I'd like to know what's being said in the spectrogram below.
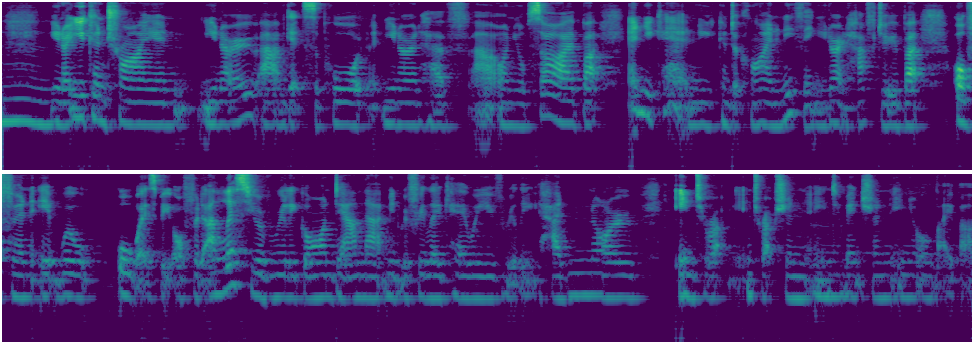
Mm. You know, you can try and you know um, get support, you know, and have uh, on your side, but and you can you can decline anything. You don't have to, but often it will always be offered unless you have really gone down that midwifery led care where you've really had no interrupt interruption intervention in your labour.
